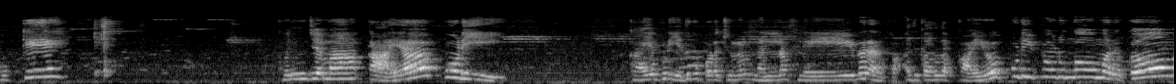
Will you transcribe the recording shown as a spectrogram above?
ஓகே. கொஞ்சமாக காயப்பொடி. காயப்பொடி எதுக்கு போட சொல்லணும் நல்லா ஃப்ளேவராக இருக்கும். அதுக்காக தான் காயப்பொடி போடுங்க மறக்காம.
